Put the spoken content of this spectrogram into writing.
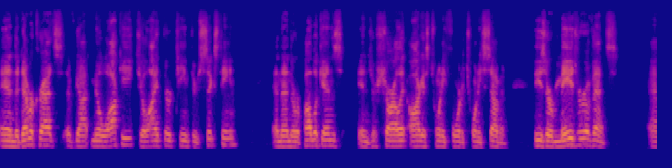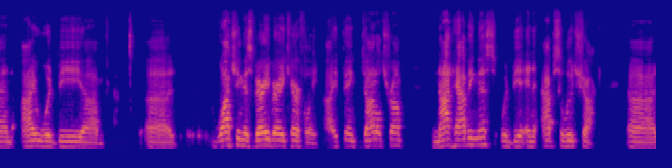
And the Democrats have got Milwaukee, July 13 through 16, and then the Republicans in Charlotte, August 24 to 27. These are major events, and I would be um, uh, watching this very, very carefully. I think Donald Trump not having this would be an absolute shock, uh,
